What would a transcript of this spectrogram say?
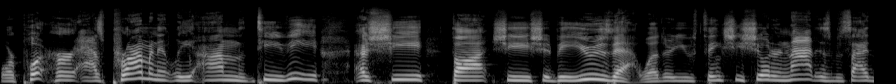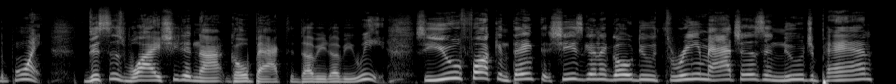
or put her as prominently on TV as she thought she should be used at. Whether you think she should or not is beside the point. This is why she did not go back to WWE. So you fucking think that she's to go do three matches in New Japan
